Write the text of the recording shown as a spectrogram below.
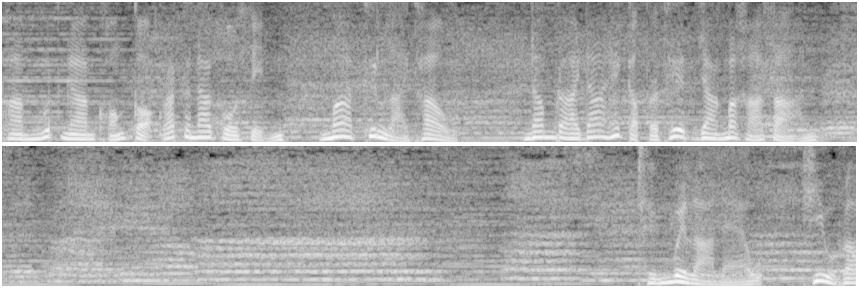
ความงดงามของเกาะรัตนโกสินทร์มากขึ้นหลายเท่านำรายได้ให้กับประเทศอย่างมหาศาลถึงเวลาแล้วที่เรา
